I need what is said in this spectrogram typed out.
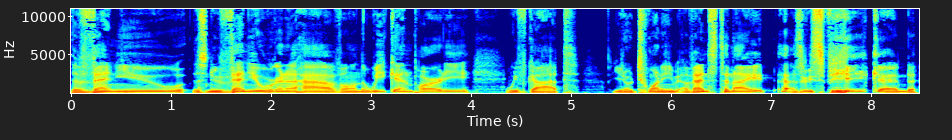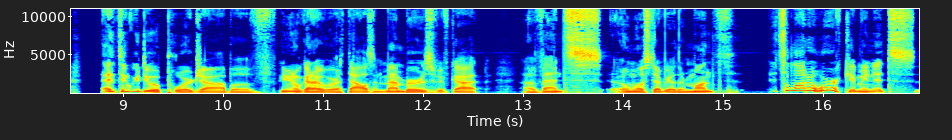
the venue, this new venue we're gonna have on the weekend party. We've got you know 20 events tonight as we speak, and I think we do a poor job of you know got over a thousand members. We've got events almost every other month. It's a lot of work. I mean, it's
